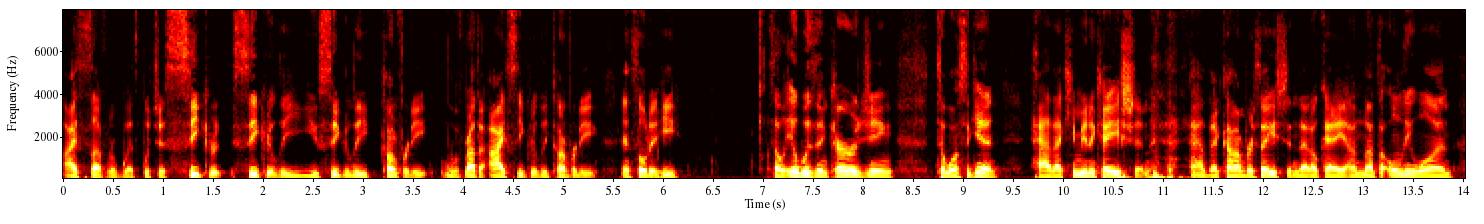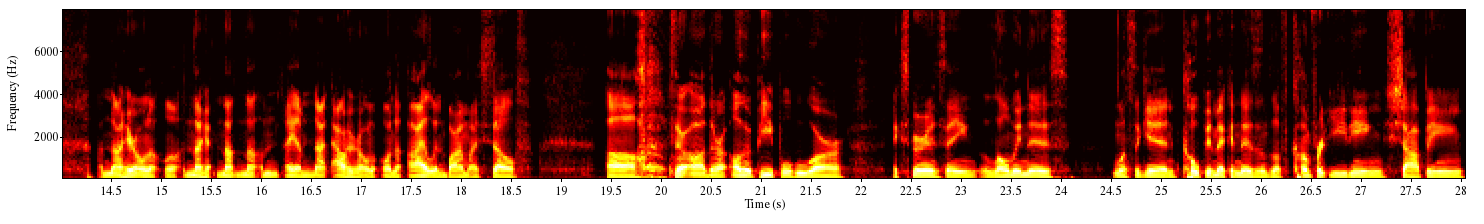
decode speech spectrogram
I suffered with, which is secret, secretly, you secretly comfort eat. Rather, I secretly comfort eat. And so did he. So it was encouraging to once again have that communication, have that conversation that okay, I'm not the only one. I'm not here on a, I'm not not not I am not out here on, on an island by myself. Uh, there are there are other people who are experiencing loneliness. Once again, coping mechanisms of comfort eating, shopping,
